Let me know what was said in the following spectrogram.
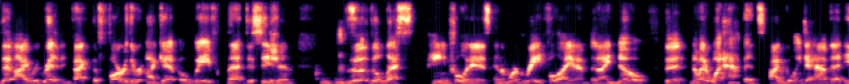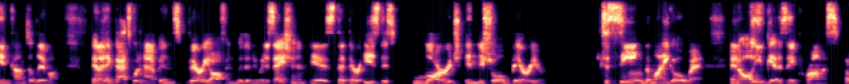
that I regret it. In fact, the farther I get away from that decision, the the less painful it is and the more grateful I am that I know that no matter what happens, I'm going to have that income to live on. And I think that's what happens very often with annuitization is that there is this large initial barrier to seeing the money go away and all you get is a promise, a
